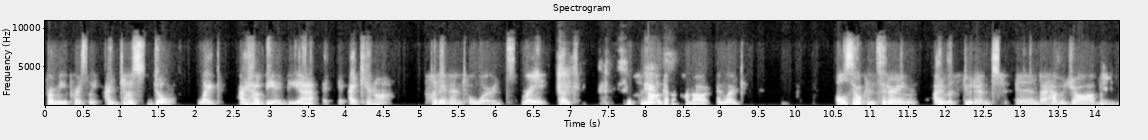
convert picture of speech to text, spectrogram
for me personally, I just don't like, I have the idea, I cannot put it into words, right? Like, it's not to come out. And like, also considering I'm a student and I have a job, mm.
